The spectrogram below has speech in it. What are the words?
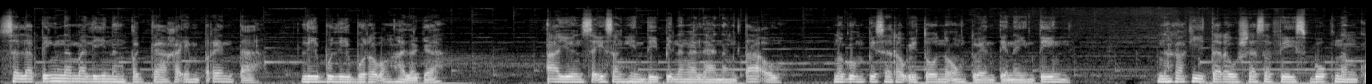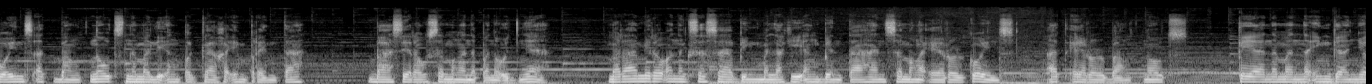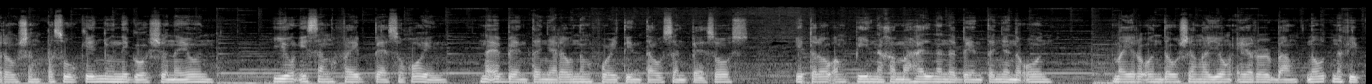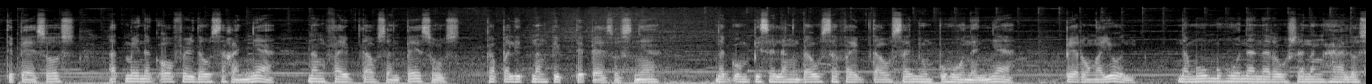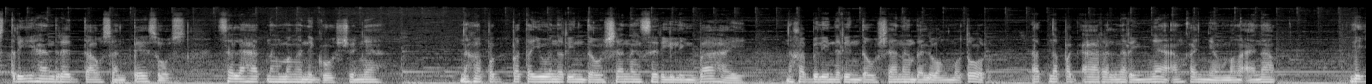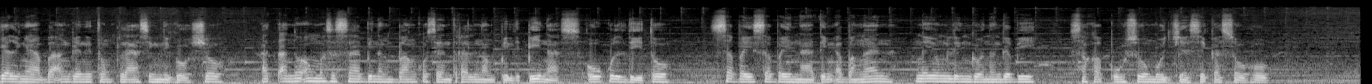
Sa laping na mali ng pagkakaimprenta, libo-libo raw ang halaga? Ayon sa isang hindi pinangalanang tao, nagumpisa raw ito noong 2019. Nakakita raw siya sa Facebook ng coins at banknotes na mali ang pagkakaimprenta. Base raw sa mga napanood niya, marami raw ang nagsasabing malaki ang bentahan sa mga error coins at error banknotes. Kaya naman nainganyo raw siyang pasukin yung negosyo na yun. Yung isang 5 peso coin na ebenta niya raw ng 14,000 pesos. Ito raw ang pinakamahal na nabenta niya noon. Mayroon daw siya ngayong error banknote na 50 pesos at may nag-offer daw sa kanya ng 5,000 pesos kapalit ng 50 pesos niya. Nag-umpisa lang daw sa 5,000 yung puhunan niya pero ngayon namumuhunan na raw siya ng halos 300,000 pesos sa lahat ng mga negosyo niya. Nakapagpatayo na rin daw siya ng sariling bahay, nakabili na rin daw siya ng dalawang motor at napag-aral na rin niya ang kanyang mga anak. Legal nga ba ang ganitong klasing negosyo at ano ang masasabi ng Bangko Sentral ng Pilipinas ukol dito? Sabay-sabay nating abangan ngayong linggo ng gabi sa Kapuso mo Jessica Soho.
